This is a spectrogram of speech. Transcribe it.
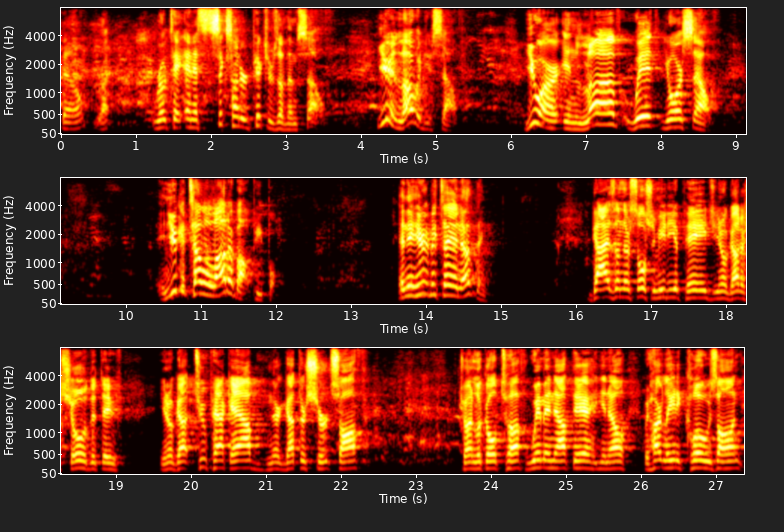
down, right, rotate. And it's 600 pictures of themselves. You're in love with yourself. You are in love with yourself. And you can tell a lot about people. And then here, let me tell you another thing. Guys on their social media page, you know, got to show that they've, you know, got two pack ab and they've got their shirts off. Trying to look all tough. Women out there, you know, with hardly any clothes on,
